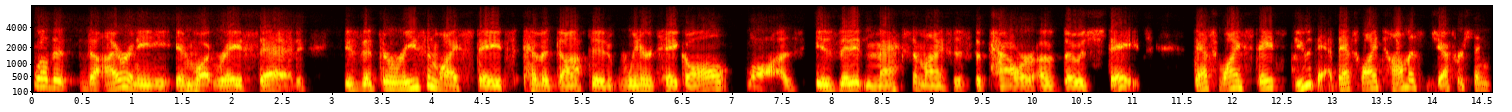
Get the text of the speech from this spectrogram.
Well, the, the irony in what Ray said is that the reason why states have adopted winner take all laws is that it maximizes the power of those states. That's why states do that. That's why Thomas Jefferson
